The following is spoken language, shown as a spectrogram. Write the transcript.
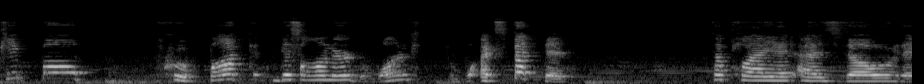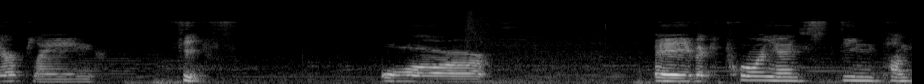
people who bought Dishonored want expected to play it as though they're playing Thief or a Victorian steampunk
